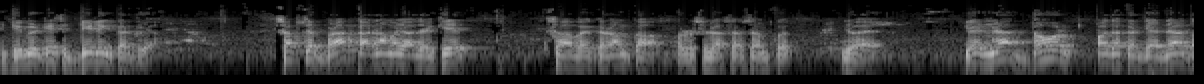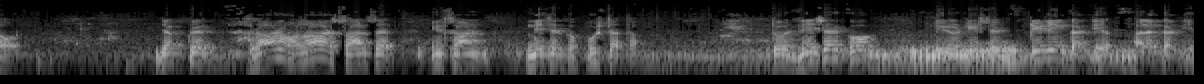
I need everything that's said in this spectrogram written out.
ڈیوٹی سے ڈیلنگ کر دیا۔ سب سے بڑا کارنامہ یاد رکھیے، صحابہ کرام کا اور رسول اللہ صلی اللہ علیہ وسلم کو جو ہے، یہ نیا دور پیدا کر دیا، نیا دور۔ جبکہ ہزاروں ہزار سال سے انسان نیچر کو پوچھتا تھا۔ تو نیچر کو ڈیونٹی سے ڈیلنگ کر دیا، الگ کر دیا۔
